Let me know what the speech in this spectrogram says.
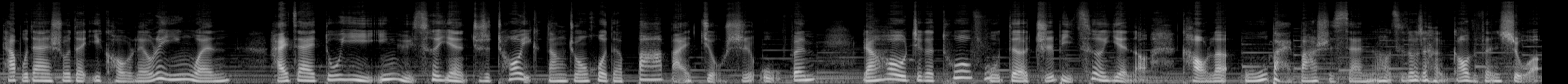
他不但说得一口流利英文。还在多益英语测验，就是 TOEIC 当中获得八百九十五分，然后这个托福的纸笔测验呢，考了五百八十三，然后这都是很高的分数哦。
